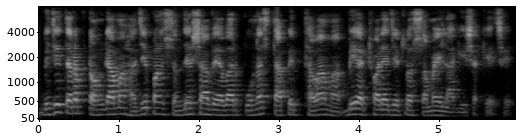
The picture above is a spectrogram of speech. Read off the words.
બીજી તરફ ટોંગામાં હજી પણ સંદેશા વ્યવહાર પુનઃસ્થાપિત થવામાં બે અઠવાડિયા જેટલો સમય લાગી શકે છે.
